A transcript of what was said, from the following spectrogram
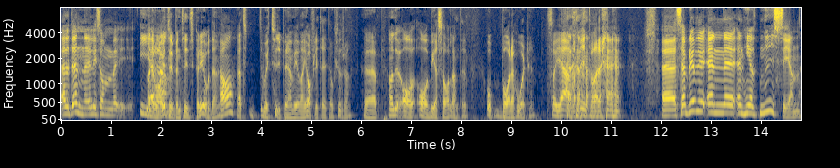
eller den eh, liksom eran. Men det var ju typ en tidsperiod. Där. Ja, Att det var ju typ i den vevan jag flyttade hit också tror jag. Eh, Ja, A, A och B-salen typ. Och bara hård typ. så jävla fint var det. Eh, sen blev det en, eh, en helt ny scen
